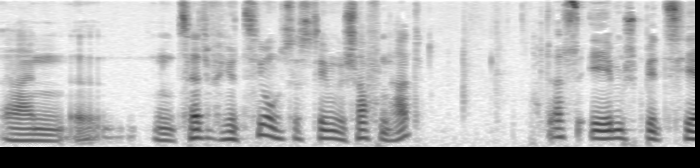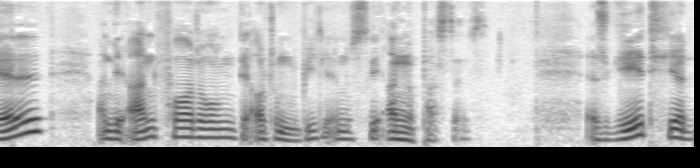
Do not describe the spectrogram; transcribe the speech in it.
ein, äh, ein Zertifizierungssystem geschaffen hat, das eben speziell an die Anforderungen der Automobilindustrie angepasst ist. Es geht hier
